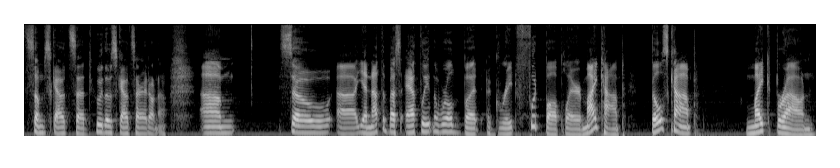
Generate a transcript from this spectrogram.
some scouts said. Who those scouts are, I don't know. Um, so uh, yeah, not the best athlete in the world, but a great football player. My comp, Bill's comp, Mike Brown,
